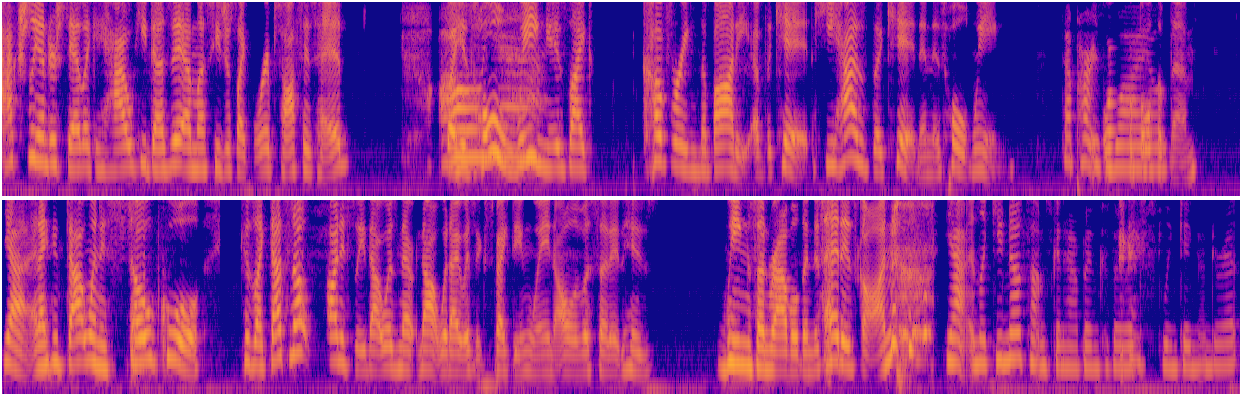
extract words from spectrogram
actually understand like how he does it unless he just like rips off his head. But his Oh, whole yeah. wing is like covering the body of the kid. He has the kid in his whole wing, That part is or, or wild. both of them. Yeah, and I think that one is so cool because like that's not honestly that was ne- not what I was expecting when all of a sudden his wings unraveled and his head is gone. Yeah, and like you know something's gonna happen because they're like slinking under it.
